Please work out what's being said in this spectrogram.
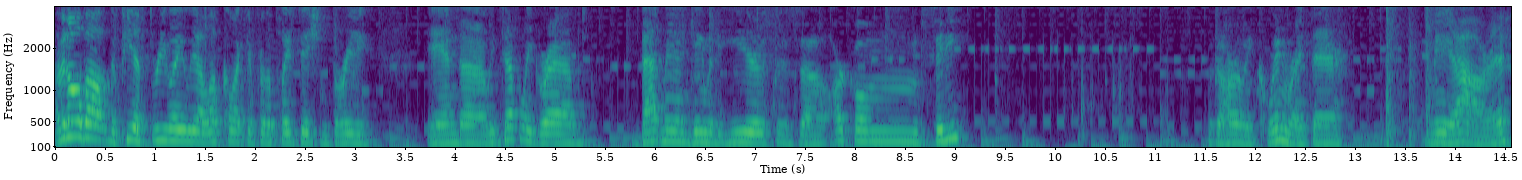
I've been all about the PS3 lately. I love collecting for the PlayStation 3. And uh, we definitely grabbed Batman Game of the Year. This is uh, Arkham City. Look at Harley Quinn right there. Meow, right?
